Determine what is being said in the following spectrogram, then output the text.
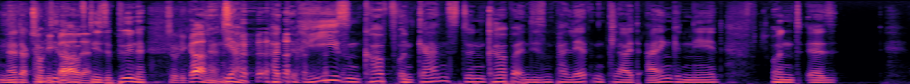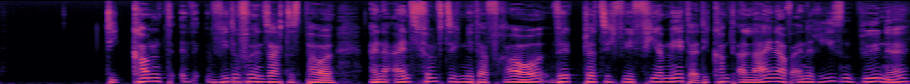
Ne, da kommt die da auf diese Bühne. Judy Garland. Ja, hat riesen Kopf und ganz dünnen Körper in diesem Palettenkleid eingenäht und äh, die kommt, wie du vorhin sagtest, Paul, eine 1,50 Meter Frau wirkt plötzlich wie vier Meter. Die kommt alleine auf eine riesen Bühne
